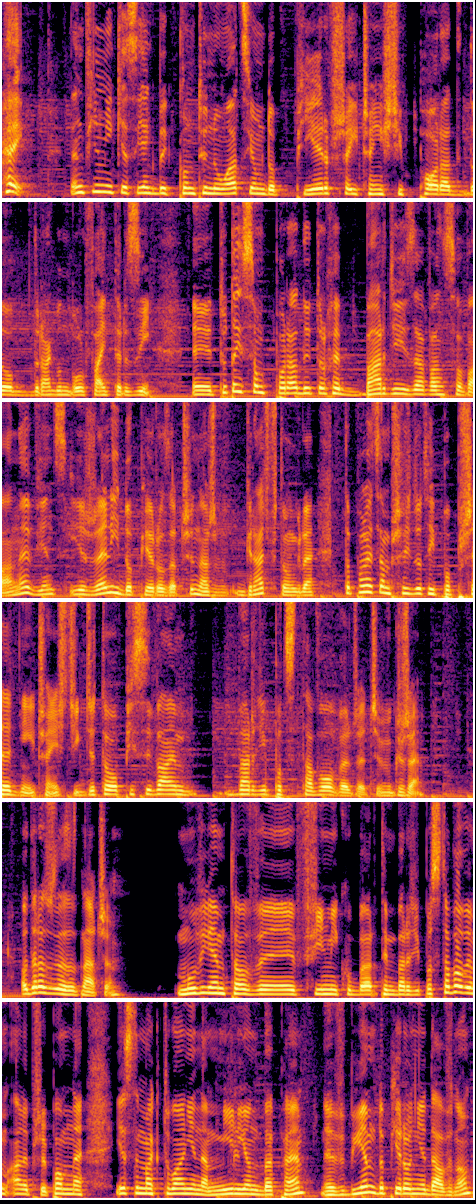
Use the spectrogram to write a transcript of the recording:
Hej! Ten filmik jest jakby kontynuacją do pierwszej części porad do Dragon Ball Fighter Z. Yy, tutaj są porady trochę bardziej zaawansowane, więc jeżeli dopiero zaczynasz grać w tą grę, to polecam przejść do tej poprzedniej części, gdzie to opisywałem bardziej podstawowe rzeczy w grze. Od razu zaznaczę. Mówiłem to w filmiku tym bardziej podstawowym, ale przypomnę, jestem aktualnie na milion BP, wbiłem dopiero niedawno.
